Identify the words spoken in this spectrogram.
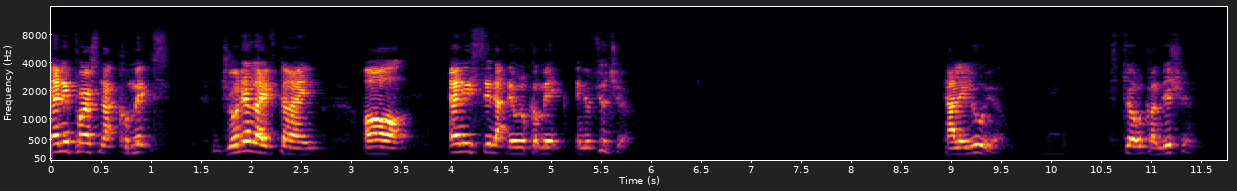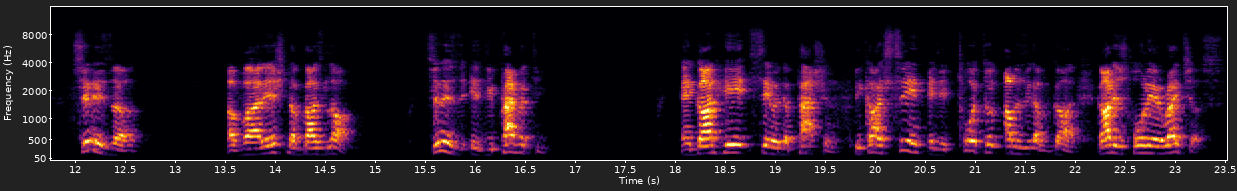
any person that commits during their lifetime or any sin that they will commit in the future. Hallelujah. It's a terrible condition. Sin is a, a violation of God's law. Sin is, is depravity. And God hates sin with a passion because sin is a total opposite of God. God is holy and righteous.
